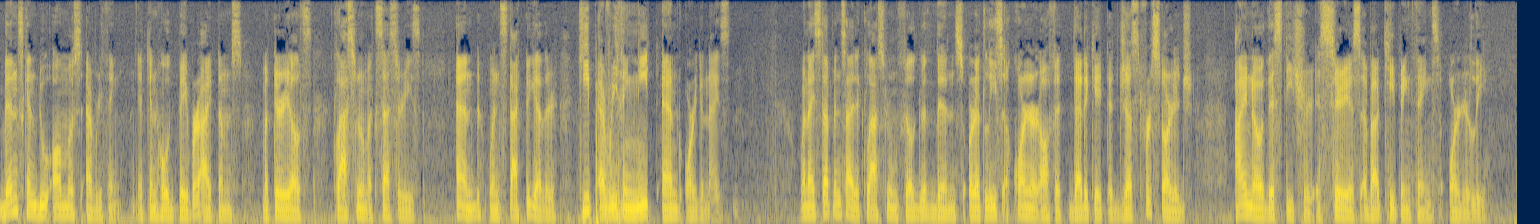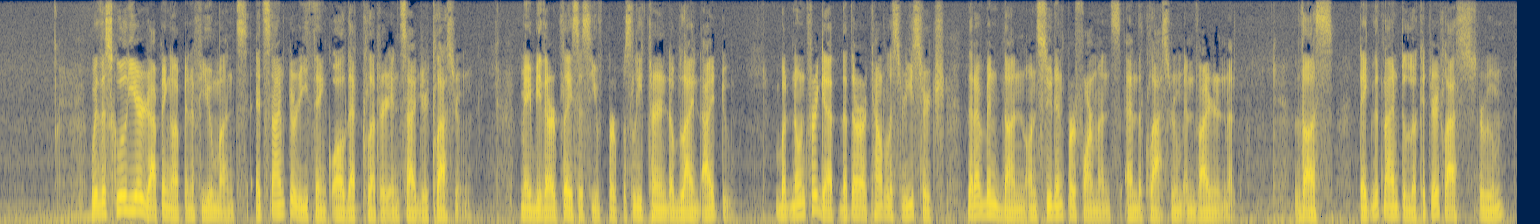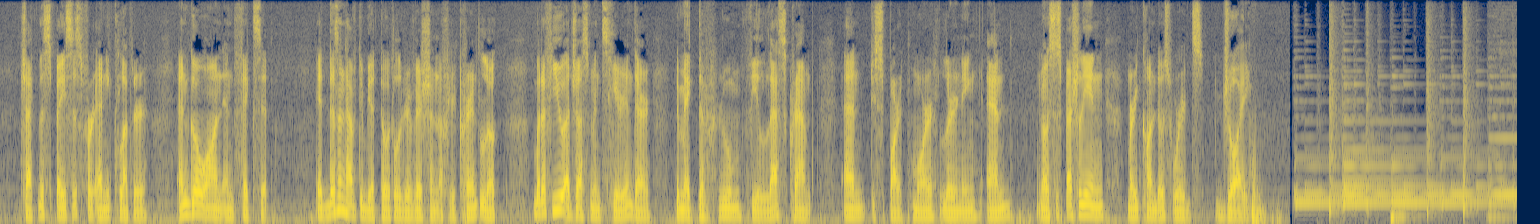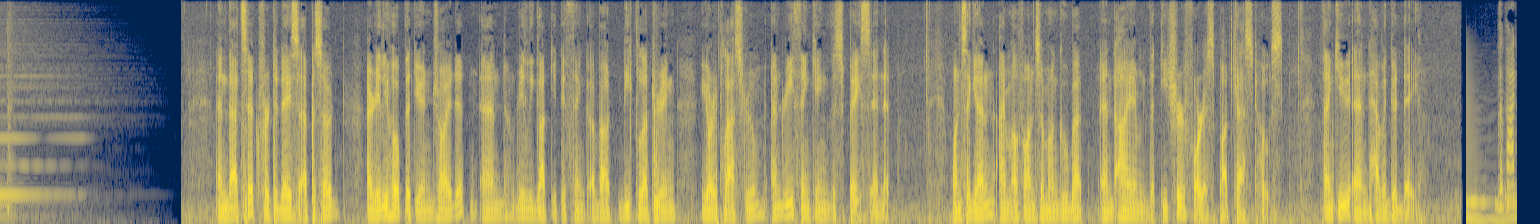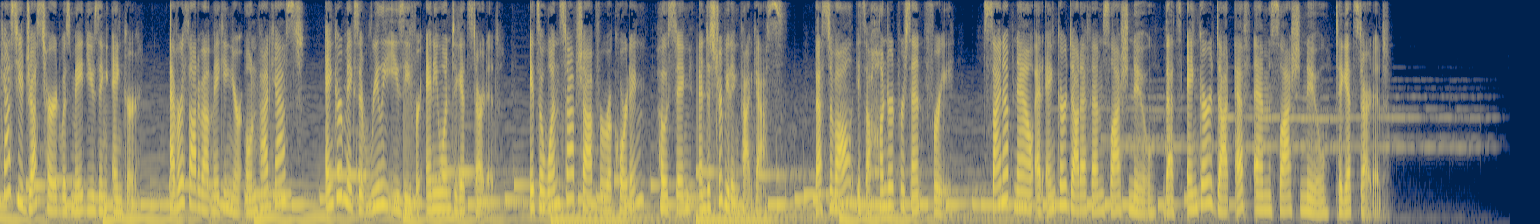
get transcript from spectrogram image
Bins can do almost everything. It can hold paper items, materials, classroom accessories, and, when stacked together, keep everything neat and organized. When I step inside a classroom filled with bins, or at least a corner of it dedicated just for storage, I know this teacher is serious about keeping things orderly. With the school year wrapping up in a few months, it's time to rethink all that clutter inside your classroom. Maybe there are places you've purposely turned a blind eye to. But don't forget that there are countless research that have been done on student performance and the classroom environment. Thus, take the time to look at your classroom, check the spaces for any clutter, and go on and fix it. It doesn't have to be a total revision of your current look but a few adjustments here and there to make the room feel less cramped and to spark more learning and, most especially in Marie Kondo's words, joy. And that's it for today's episode. I really hope that you enjoyed it and really got you to think about decluttering your classroom and rethinking the space in it. Once again, I'm Alfonso Mangubat, and I am the Teacher for this podcast host. Thank you and have a good day. The podcast you just heard was made using Anchor. Ever thought about making your own podcast? Anchor makes it really easy for anyone to get started. It's a one stop shop for recording, hosting, and distributing podcasts. Best of all, it's 100% free. Sign up now at anchor.fm slash new. That's anchor.fm slash new to get started.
